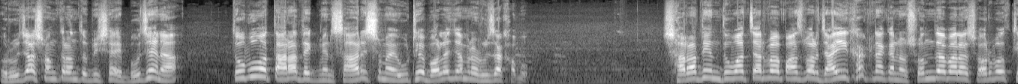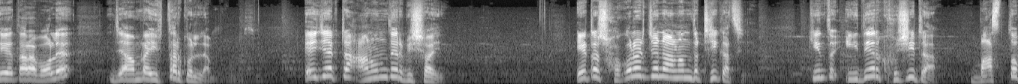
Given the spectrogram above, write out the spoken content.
রোজা সংক্রান্ত বিষয়ে বোঝে না, তবুও তারা দেখবেন সাহারির সময় উঠে বলে যে আমরা রোজা খাব। সারাদিন দুবার, চারবার, পাঁচবার যাই খাক না কেন, সন্ধ্যাবেলা শরবত খেয়ে তারা বলে যে আমরা ইফতার করলাম। এই যে একটা আনন্দের বিষয়, এটা সকলের জন্য আনন্দ ঠিক আছে, কিন্তু ঈদের খুশিটা বাস্তব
